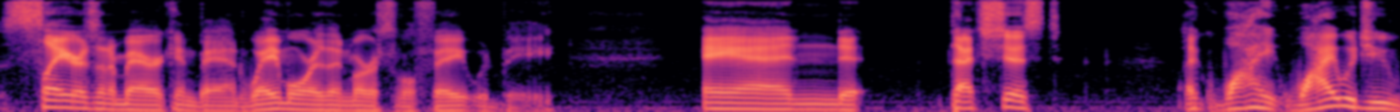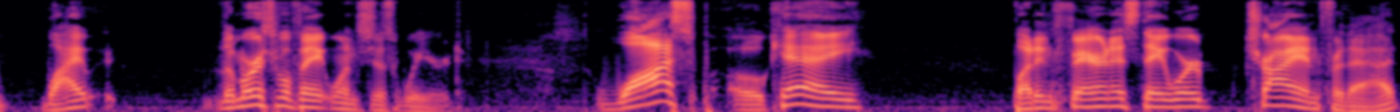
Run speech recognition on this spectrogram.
Slayer's an American band, way more than Mercyful Fate would be, and that's just like why? Why would you? Why? The Mercyful Fate one's just weird. Wasp, okay, but in fairness, they were trying for that.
